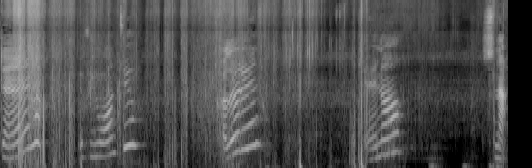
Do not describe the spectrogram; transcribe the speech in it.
Then, if you want to, color it in, and a snap.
